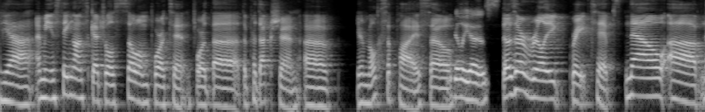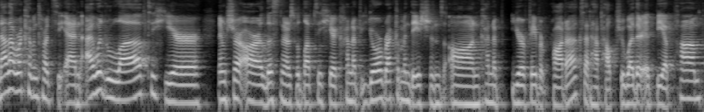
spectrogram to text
Yeah, I mean, staying on schedule is so important for the the production of your milk supply. So it really is. Those are really great tips. Now, uh, now that we're coming towards the end, I would love to hear. I'm sure our listeners would love to hear kind of your recommendations on kind of your favorite products that have helped you, whether it be a pump,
